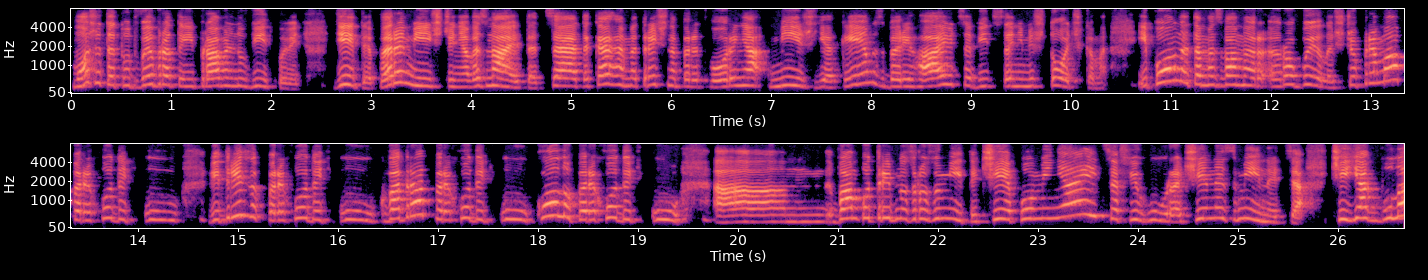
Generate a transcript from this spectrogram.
Можете тут вибрати і правильну відповідь. Діти, переміщення, ви знаєте, це таке геометричне перетворення, між яким зберігаються відстані між точками. І помните, ми з вами робили, що пряма переходить у відрізок, переходить у квадрат, переходить у коло, переходить у. А, вам потрібно зрозуміти, чи поміняється фігура, чи не зміниться. Чи як була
